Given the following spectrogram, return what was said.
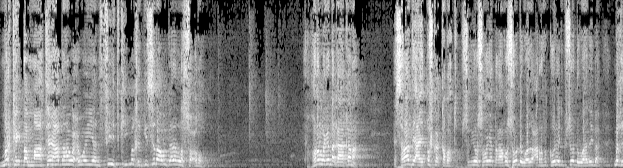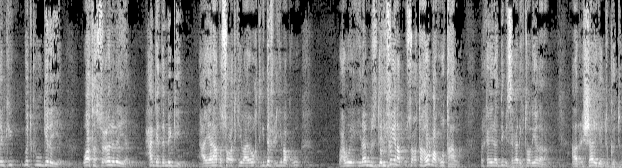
markay dhammaatee haddana waxa weeyaan fiidkii maqribkii sidaa u gale la socdo. Hore laga dhaqaaqana salaaddii ay qofka qabato isagoo soo dhaqaaqo soo dhawaado carafo kooneedi ku soo dhawaadayba maqribkii godku u gelaya waa ta soco la leeyahay xagga dambe gee maxaa yeele hadda socodkiibaa waqtigii dafcigiibaa kuu waxa wey ilaa musdelifo inaad u socoto hawl baa kuu taalla. Marka inaad dib isaga dhigtood iyadana aada tukato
